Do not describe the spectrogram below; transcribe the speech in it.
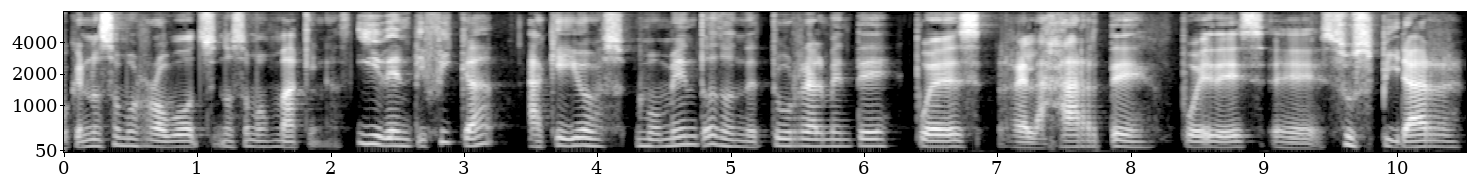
porque no somos robots, no somos máquinas. Identifica aquellos momentos donde tú realmente puedes relajarte, puedes eh, suspirar,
